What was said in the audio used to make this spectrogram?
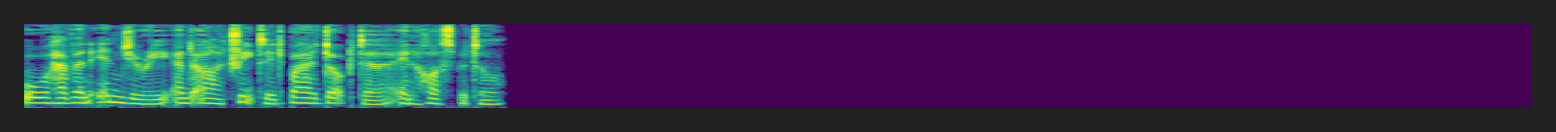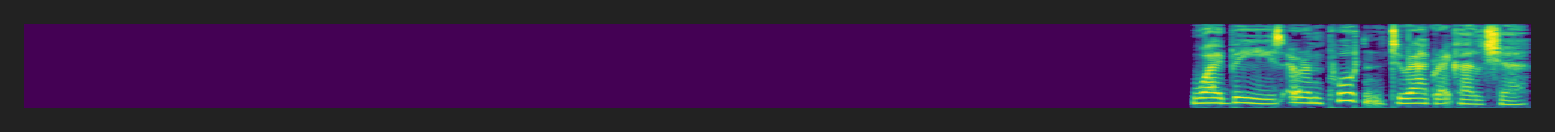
or have an injury and are treated by a doctor in hospital? Why bees are important to agriculture.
